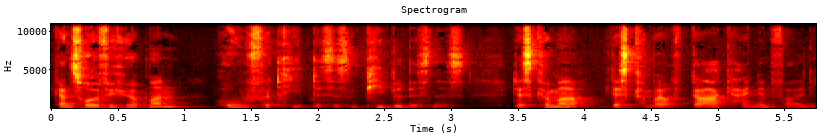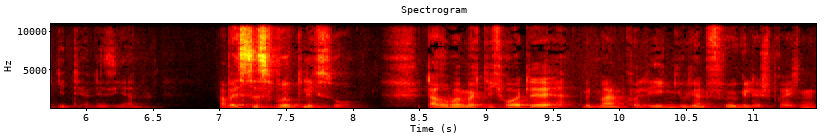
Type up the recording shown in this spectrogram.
Ganz häufig hört man, oh, Vertrieb, das ist ein People-Business. Das können, wir, das können wir auf gar keinen Fall digitalisieren. Aber ist es wirklich so? Darüber möchte ich heute mit meinem Kollegen Julian Vögele sprechen.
